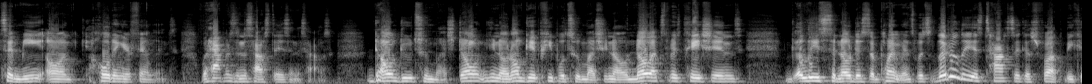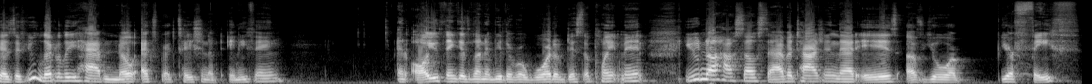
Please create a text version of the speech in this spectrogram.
to me on holding your feelings. What happens in this house stays in this house. Don't do too much. Don't, you know, don't give people too much. You know, no expectations leads to no disappointments, which literally is toxic as fuck because if you literally have no expectation of anything, and all you think is going to be the reward of disappointment, you know how self-sabotaging that is of your your faith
